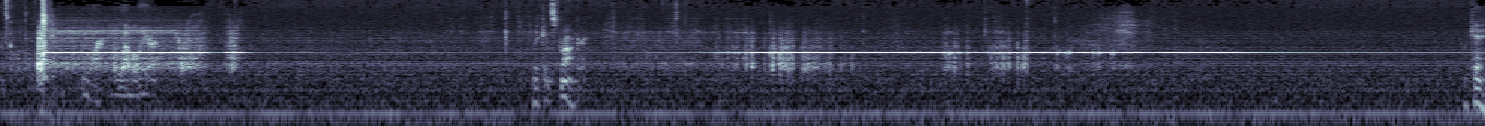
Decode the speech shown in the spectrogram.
Let's go with the more level here. Make it stronger. Okay,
